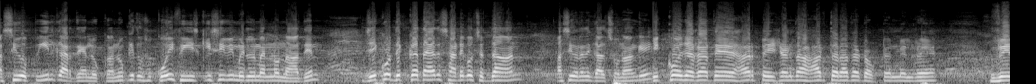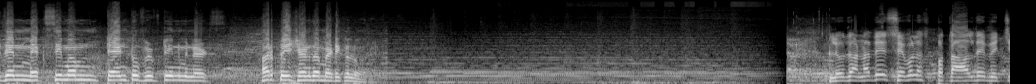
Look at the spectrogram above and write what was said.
ਅਸੀਂ ਅਪੀਲ ਕਰਦੇ ਹਾਂ ਲੋਕਾਂ ਨੂੰ ਕਿ ਤੁਸੀਂ ਕੋਈ ਫੀਸ ਕਿਸੇ ਵੀ ਮਿਡਲਮੈਨ ਨੂੰ ਨਾ ਦੇਣ। ਜੇ ਕੋਈ ਦਿੱਕਤ ਆਏ ਤਾਂ ਸਾਡੇ ਕੋਲ ਸਿੱਧਾ ਆਣ ਅਸੀਂ ਉਹਨਾਂ ਦੀ ਗੱਲ ਸੁਣਾਂਗੇ। ਇੱਕੋ ਜਗ੍ਹਾ ਤੇ ਹਰ ਪੇਸ਼ੈਂਟ ਦਾ ਹਰ ਤਰ੍ਹਾਂ ਦਾ ਡਾਕਟਰ ਮਿਲ ਰਿਹਾ ਹੈ। ਵਿਦ ਇਨ ਮੈਕਸਿਮਮ 10 ਟੂ 15 ਮਿੰਟਸ ਹਰ ਪੇਸ਼ੈਂਟ ਦਾ ਮੈਡੀਕਲ ਹੋ ਰਿਹਾ ਲੁਧਿਆਣਾ ਦੇ ਸਿਵਲ ਹਸਪਤਾਲ ਦੇ ਵਿੱਚ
